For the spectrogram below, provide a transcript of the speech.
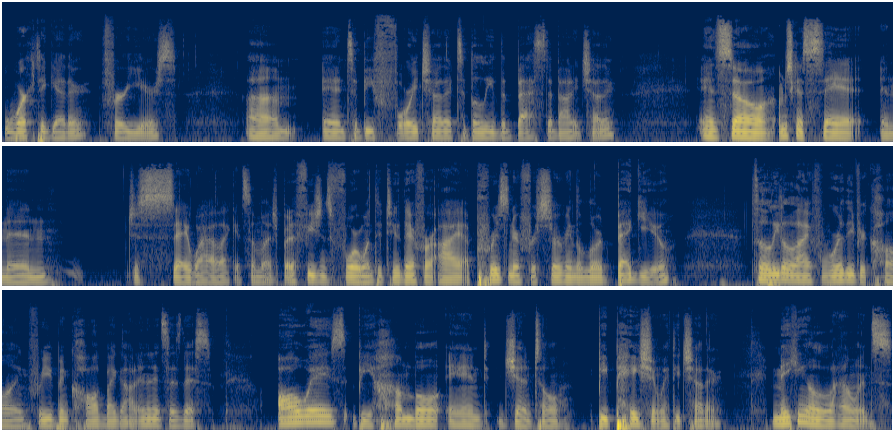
work together for years. Um, and to be for each other, to believe the best about each other. And so I'm just going to say it and then just say why I like it so much. But Ephesians 4 1 through 2, therefore I, a prisoner for serving the Lord, beg you to lead a life worthy of your calling, for you've been called by God. And then it says this always be humble and gentle, be patient with each other, making allowance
